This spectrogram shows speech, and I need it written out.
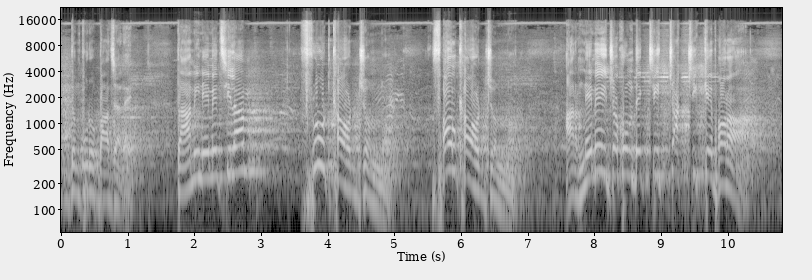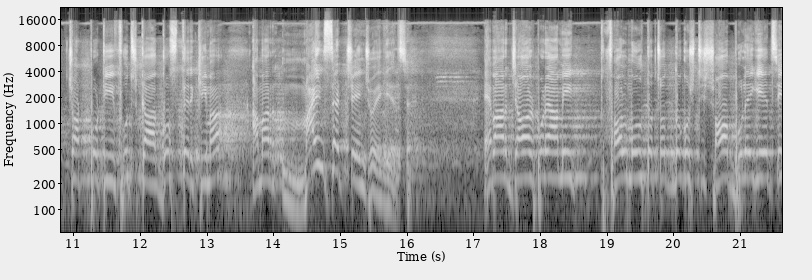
একদম পুরো বাজারে। তা আমি নেমেছিলাম ফ্রুট খাওয়ার জন্য, ফল খাওয়ার জন্য। আর নেমেই যখন দেখছি চাকচিক্কে ভরা, চটপটি, ফুচকা, গোস্তের কিমা, আমার মাইন্ডসেট চেঞ্জ হয়ে গিয়েছে। এবার যাওয়ার পরে আমি ফলমূল তো চোদ্দ গোষ্ঠী সব ভুলে গিয়েছি।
